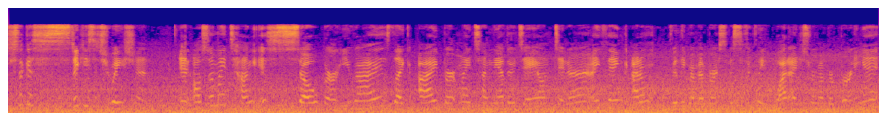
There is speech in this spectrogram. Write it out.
Just like a sticky situation. And also my tongue is so burnt, you guys. Like I burnt my tongue the other day on dinner, I think. I don't really remember specifically what. I just remember burning it.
